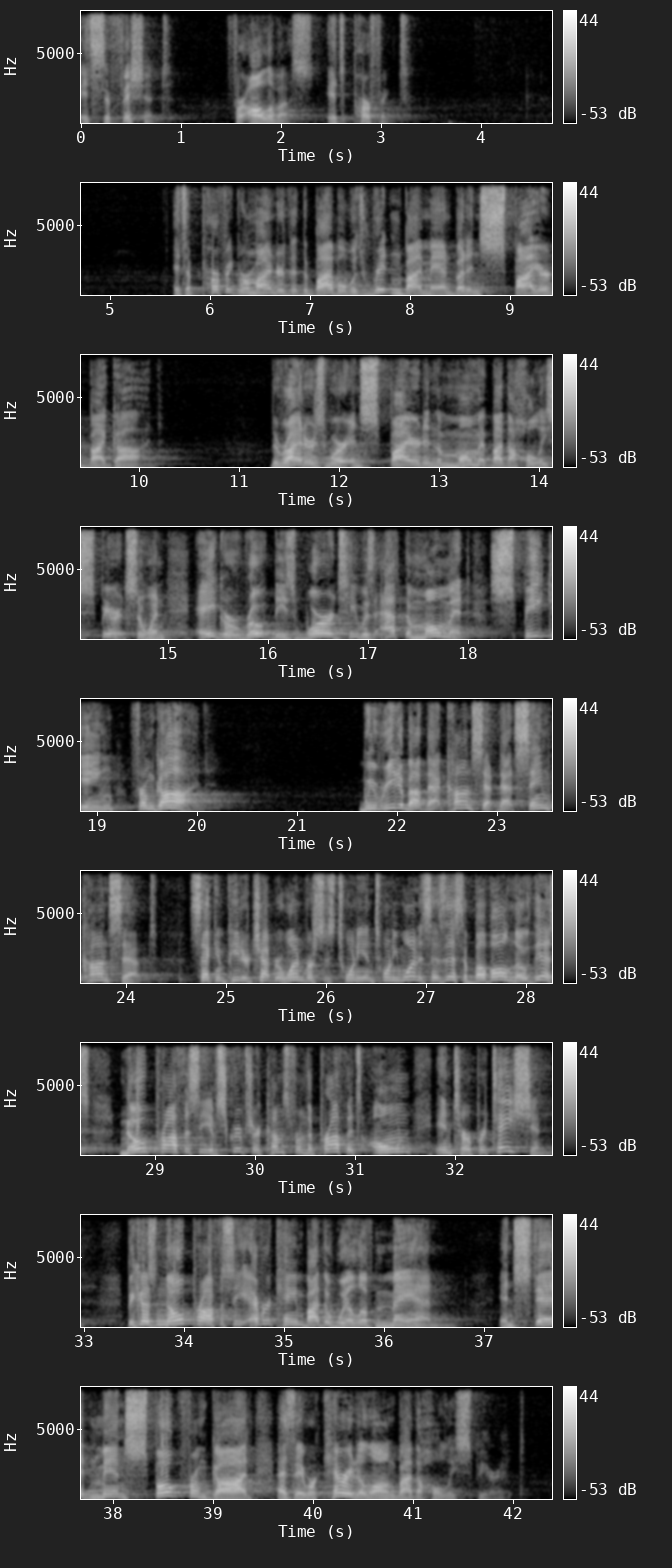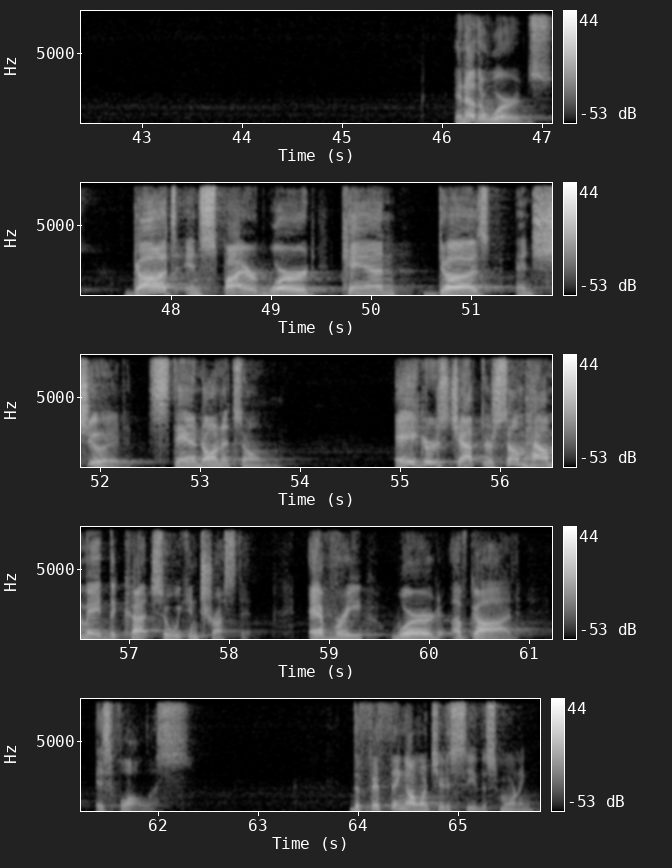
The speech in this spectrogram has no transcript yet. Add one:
It's sufficient for all of us, it's perfect. It's a perfect reminder that the Bible was written by man but inspired by God. The writers were inspired in the moment by the Holy Spirit. So when Agur wrote these words, he was at the moment speaking from God. We read about that concept, that same concept. 2 Peter chapter 1 verses 20 and 21 it says this above all know this no prophecy of scripture comes from the prophet's own interpretation because no prophecy ever came by the will of man. Instead men spoke from God as they were carried along by the Holy Spirit. In other words God's inspired word can does and should stand on its own Agur's chapter somehow made the cut so we can trust it. Every word of God is flawless. The fifth thing I want you to see this morning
